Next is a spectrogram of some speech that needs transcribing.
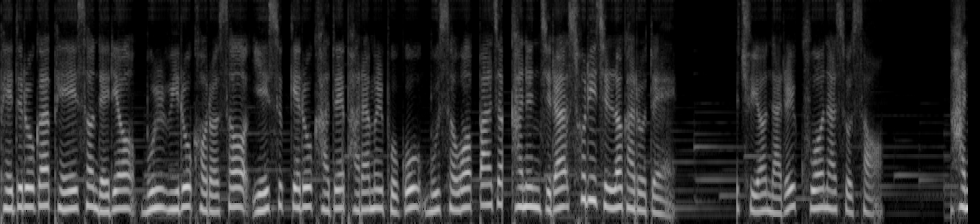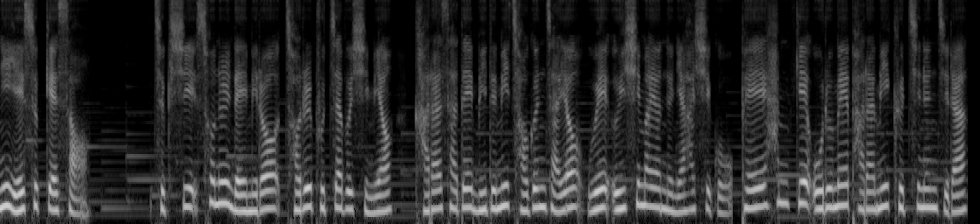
베드로가 배에서 내려 물 위로 걸어서 예수께로 가되 바람을 보고 무서워 빠져 가는지라 소리 질러 가로되 주여 나를 구원하소서. 하니 예수께서 즉시 손을 내밀어 저를 붙잡으시며 가라사대 믿음이 적은 자여 왜 의심하였느냐 하시고 배에 함께 오름의 바람이 그치는지라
